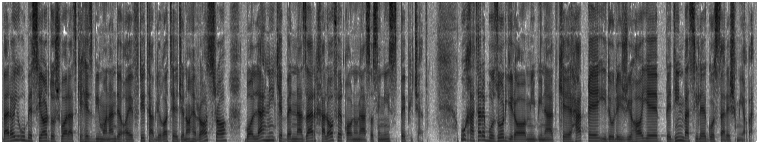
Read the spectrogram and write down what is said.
برای او بسیار دشوار است که حزبی مانند آفتی تبلیغات جناح راست را با لحنی که به نظر خلاف قانون اساسی نیست بپیچد. او خطر بزرگی را می بیند که حق ایدولوژی های بدین وسیله گسترش می یابد.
